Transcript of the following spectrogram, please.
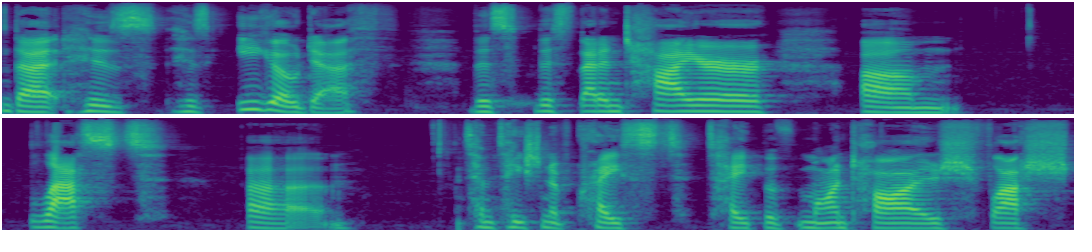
that his his ego death, this this that entire um, last. Uh, temptation of Christ type of montage flash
